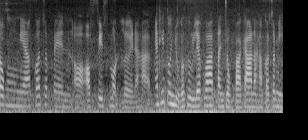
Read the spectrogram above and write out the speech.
ตรงเนี้ยก็จะเป็นออฟฟิศหมดเลยนะคะงานที่ตุนอยู่ก็คือเรียกว่าตันจงปาก้านะคะ ก็จะมี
